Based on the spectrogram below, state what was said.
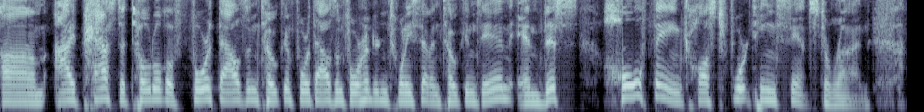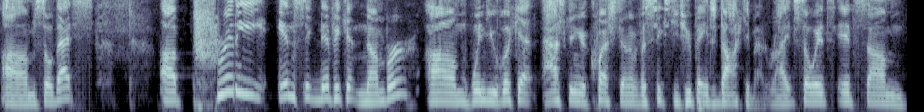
Um, I passed a total of 4,000 token, 4,427 tokens in, and this whole thing cost 14 cents to run. Um, so that's a pretty insignificant number um, when you look at asking a question of a 62 page document, right? So it's, it's, um,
